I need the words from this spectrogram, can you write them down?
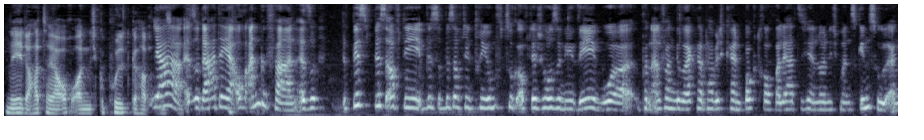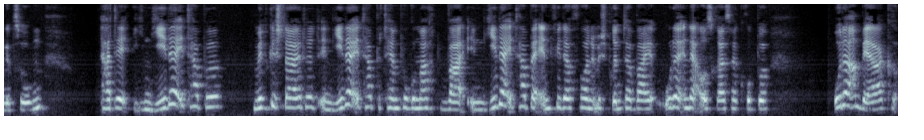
Nee, da hat er ja auch ordentlich gepult gehabt. Ja, also da hat er ja auch angefahren. Also bis, bis, auf die, bis, bis auf den Triumphzug auf der Champs-Élysées, wo er von Anfang gesagt hat, habe ich keinen Bock drauf, weil er hat sich ja noch nicht mal einen Skinsuit angezogen, hat er in jeder Etappe mitgestaltet, in jeder Etappe Tempo gemacht, war in jeder Etappe entweder vorne im Sprint dabei oder in der Ausreißergruppe oder am Berg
